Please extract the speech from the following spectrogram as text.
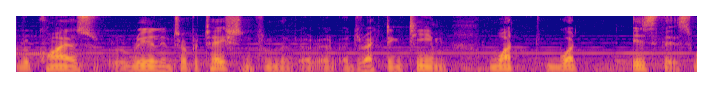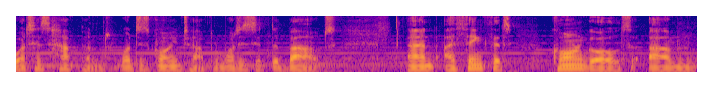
requires real interpretation from the a, a directing team. What, what is this? What has happened? What is going to happen? What is it about? And I think that Korngold, um,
